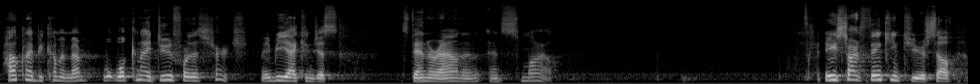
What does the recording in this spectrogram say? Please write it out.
How can I become a member? What can I do for this church? Maybe I can just stand around and, and smile. And you start thinking to yourself,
